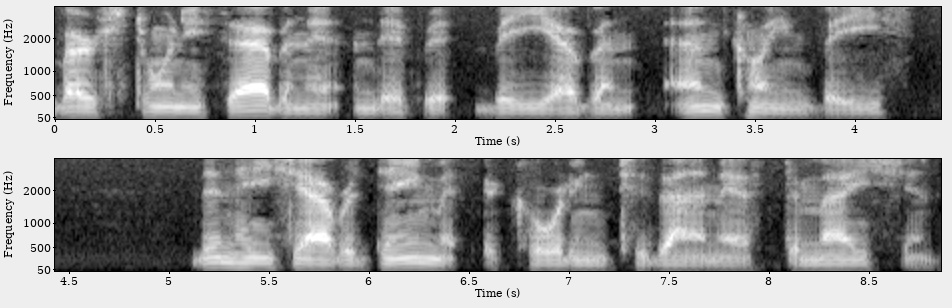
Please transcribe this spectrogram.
verse 27, and if it be of an unclean beast, then he shall redeem it according to thine estimation,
